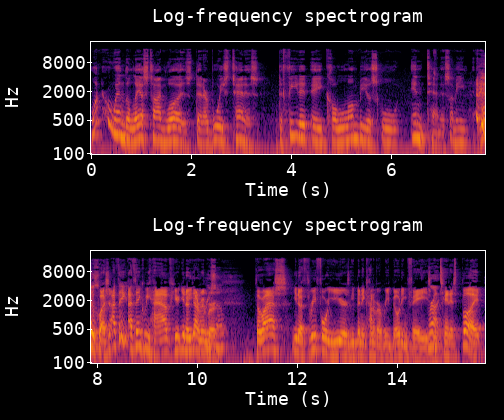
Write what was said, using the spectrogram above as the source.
Wonder when the last time was that our boys' tennis defeated a Columbia school in tennis. I mean, That's a good question. I think I think we have here. You know, you got to remember Recent- the last you know three four years we've been in kind of a rebuilding phase Right. with tennis, but.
